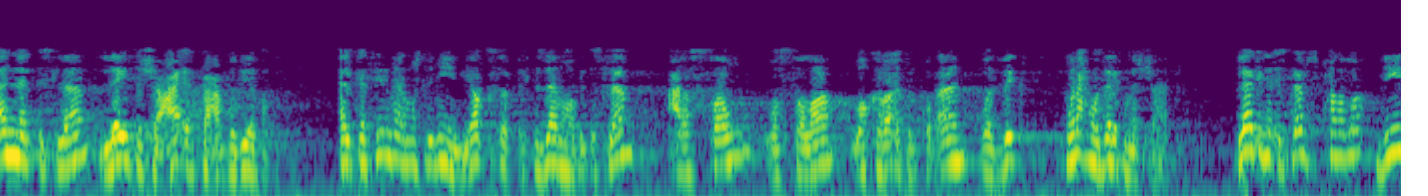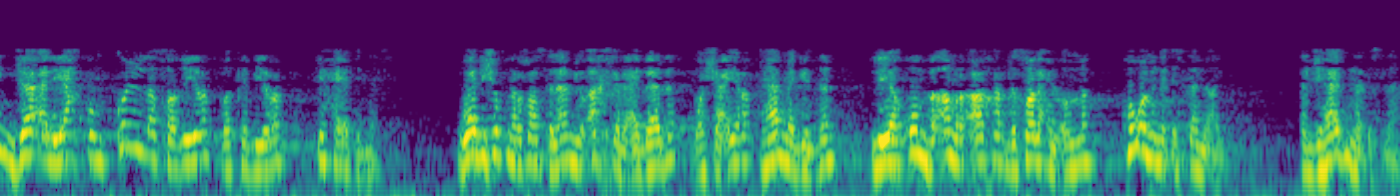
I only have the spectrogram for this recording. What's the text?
أن الإسلام ليس شعائر تعبدية فقط. الكثير من المسلمين يقصر التزامه بالإسلام على الصوم والصلاة وقراءة القرآن والذكر ونحو ذلك من الشعائر لكن الإسلام سبحان الله دين جاء ليحكم كل صغيرة وكبيرة في حياة الناس. وادي شفنا الرسول صلى الله عليه وسلم يؤخر عبادة وشعيرة هامة جدا ليقوم بأمر آخر لصالح الأمة هو من الإسلام أيضا. الجهاد من الإسلام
